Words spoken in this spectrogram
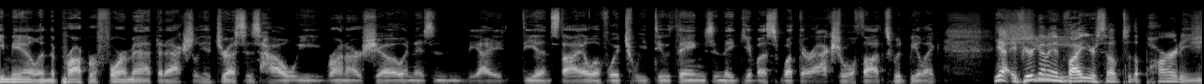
email in the proper format that actually addresses how we run our show and is in the idea and style of which we do things and they give us what their actual thoughts would be like Yeah, if you're going to invite yourself to the party, you,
